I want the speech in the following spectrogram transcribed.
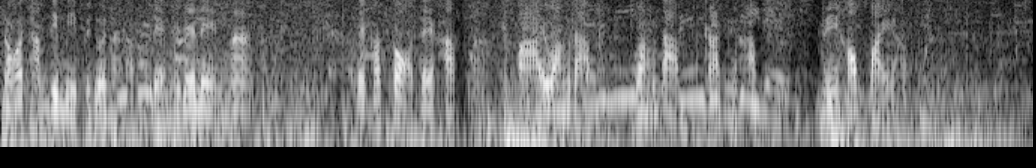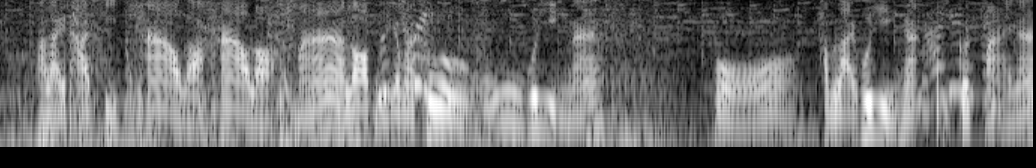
แล้วก็ทำเดเมจไปด้วยนะครับ แต่ไม่ได้แรงมาก แต่ก็ตอดได้ครับตายวางดาบวางดาบกันครับ ไม่ให้เขาไปครับ อะไรทาจิห้าวเหรอห้าวเหรอมารอบนี้จะมาสู้อู้ผู้หญิงนะ โหทำลายผู้หญิงอะ่ะผิดกฎหมายนะ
